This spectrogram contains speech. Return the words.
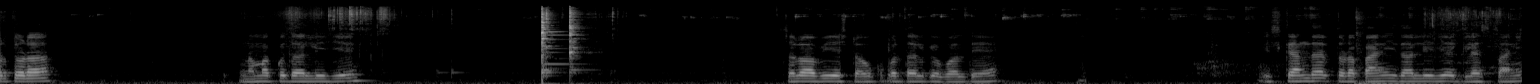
और थोड़ा नमक को डाल लीजिए। चलो अभी ये स्टोव के ऊपर डाल के उबालते हैं। इसके अंदर थोड़ा पानी डाल लीजिए गिलास पानी।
